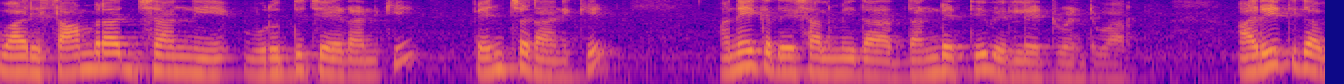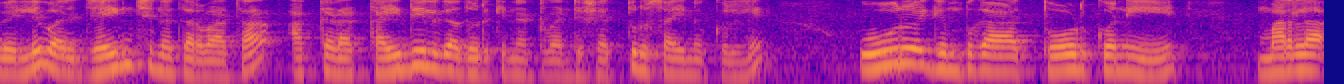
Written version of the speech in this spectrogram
వారి సామ్రాజ్యాన్ని వృద్ధి చేయడానికి పెంచడానికి అనేక దేశాల మీద దండెత్తి వెళ్ళేటువంటి వారు. ఆ రీతిగా వెళ్ళి వారు జయించిన తర్వాత అక్కడ ఖైదీలుగా దొరికినటువంటి శత్రు సైనికుల్ని ఊరేగింపుగా తోడుకొని మరల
